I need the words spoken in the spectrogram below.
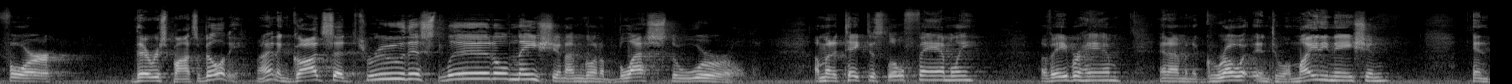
for their responsibility, right? And God said, through this little nation, I'm going to bless the world. I'm going to take this little family of Abraham and I'm going to grow it into a mighty nation, and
